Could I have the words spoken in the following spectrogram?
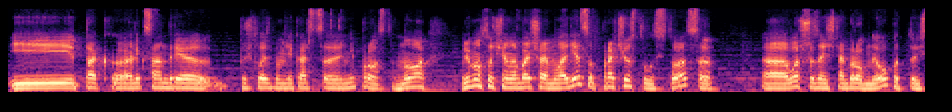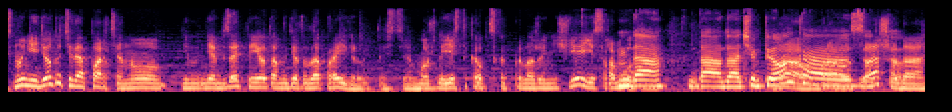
И так Александре пришлось бы, мне кажется, непросто. Но в любом случае она большая молодец. Вот прочувствовала ситуацию. Э, вот что значит огромный опыт. То есть, ну, не идет у тебя партия, но не, обязательно ее там где-то да, проигрывать. То есть, можно есть такая опция, как предложение ничья, и сработает. Да, да, да. Чемпионка. Браво, браво. Саша, да.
